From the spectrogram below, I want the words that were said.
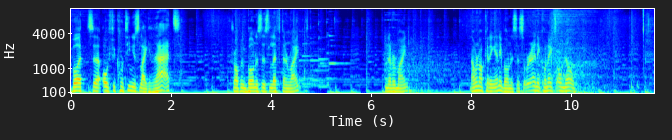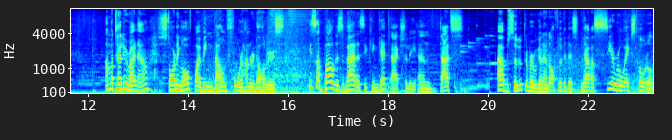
But, uh, oh, if it continues like that, dropping bonuses left and right. Never mind. Now we're not getting any bonuses or any connects. Oh no. I'm gonna tell you right now, starting off by being down $400 is about as bad as it can get actually. And that's absolutely where we're gonna end off. Look at this. We have a 0x total,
